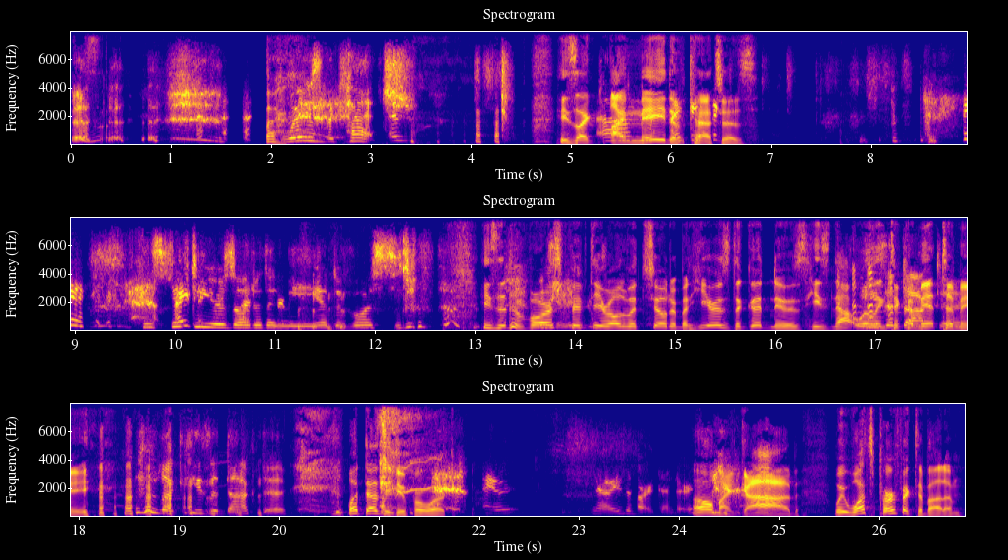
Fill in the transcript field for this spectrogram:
Where's the catch? He's like, I'm Um, made of think the- catches. He's 50 years older than me, a divorced. He's a divorced 50 year old with children, but here's the good news he's not willing He's to a commit to me. Look, he's a doctor. what does he do for work? No, he's a bartender. Oh my God. Wait, what's perfect about him?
